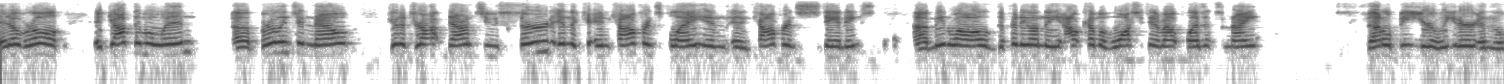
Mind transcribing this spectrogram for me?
And overall, it got them a win. Uh, Burlington now going to drop down to third in the in conference play in, in conference standings. Uh, meanwhile, depending on the outcome of Washington and Mount Pleasant tonight, that'll be your leader and the,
